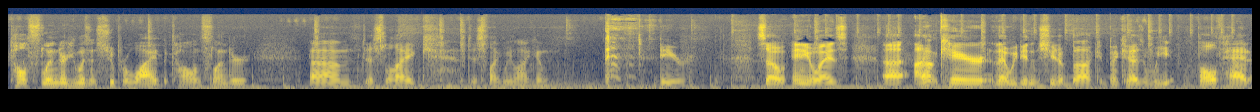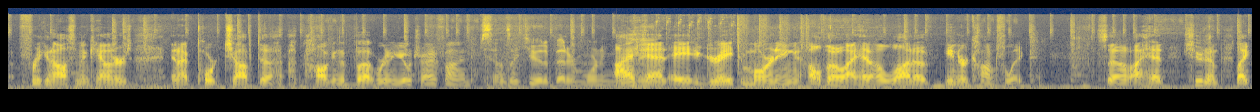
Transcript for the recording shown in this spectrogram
tall, slender. He wasn't super wide, but tall and slender. Um, just like, just like we like him. Deer. So, anyways, uh, I don't care that we didn't shoot a buck because we both had freaking awesome encounters, and I pork chopped a hog in the butt. We're gonna go try to find. Sounds like you had a better morning. Than I me. had a great morning, although I had a lot of inner conflict. So I had shoot him like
